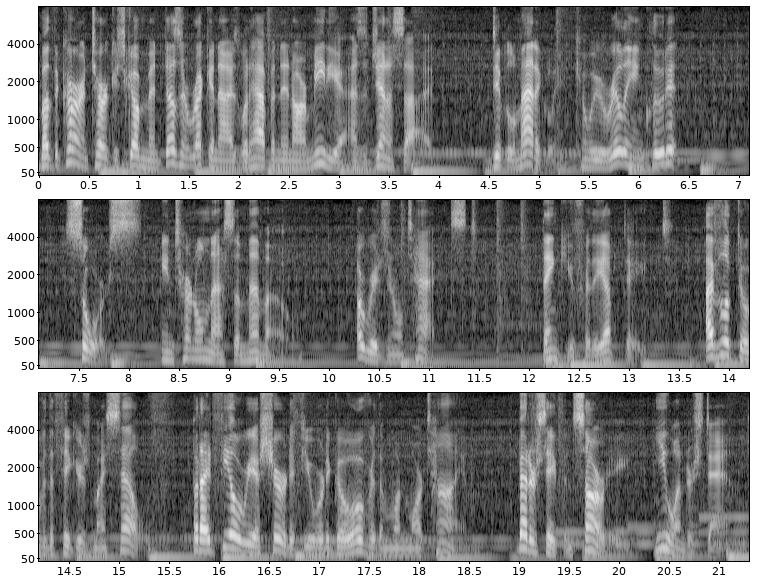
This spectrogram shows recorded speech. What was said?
but the current Turkish government doesn't recognize what happened in Armenia as a genocide. Diplomatically, can we really include it? Source Internal NASA Memo. Original text. Thank you for the update. I've looked over the figures myself, but I'd feel reassured if you were to go over them one more time. Better safe than sorry, you understand.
